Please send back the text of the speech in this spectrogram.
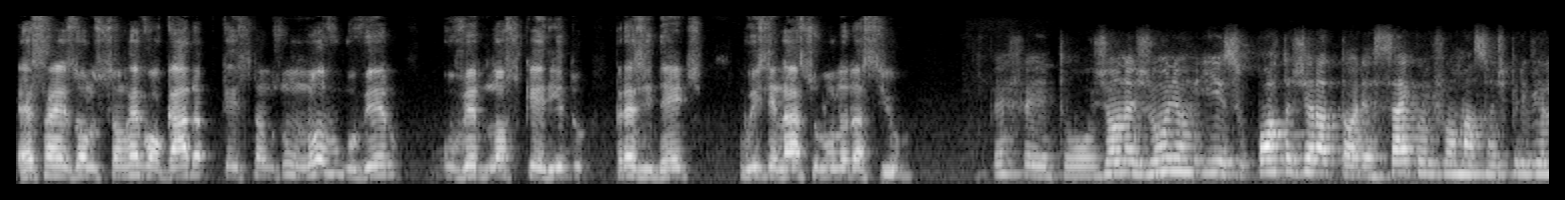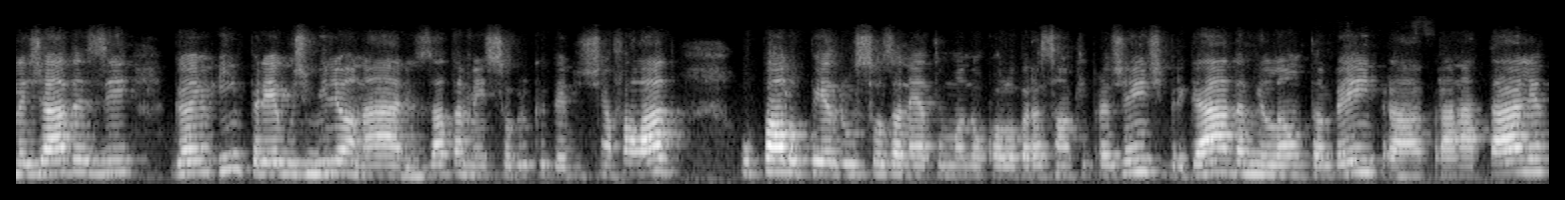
essa resolução revogada, porque estamos num novo governo, o governo do nosso querido presidente Luiz Inácio Lula da Silva. Perfeito. O Jonas Júnior, isso, porta giratória, sai com informações privilegiadas e ganha empregos milionários, exatamente sobre o que o David tinha falado. O Paulo Pedro Souza Neto mandou colaboração aqui para a gente, obrigada. Milão também, para a Natália.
